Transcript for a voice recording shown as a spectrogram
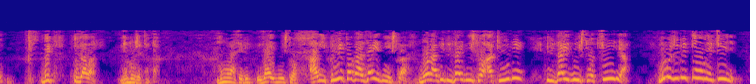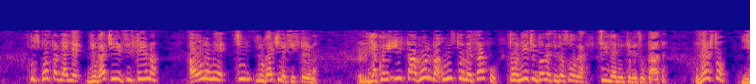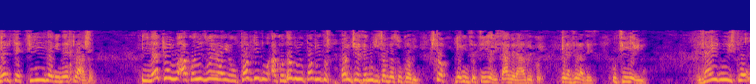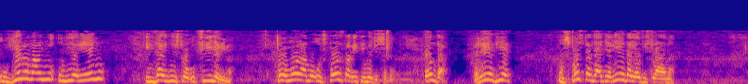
biti iza vas. Ne može to tako. Mora se biti zajedništvo, ali prije toga zajedništva mora biti zajedništvo akide i zajedništvo cilja. Ne može biti to cilj uspostavljanje drugačijeg sistema, a onome cilj drugačijeg sistema. Iako je ista borba u istome safu, to neće dovesti do svoga cilja niti rezultata. Zašto? Jer se ciljevi ne slažu. I na kraju, ako izvojevaju pobjedu, ako dobiju pobjedu, oni će se međusobno sukobiti. Što? Jer im se ciljevi same razlikuju i razilaze se u ciljevima zajedništvo u vjerovanju, u vjerenju i zajedništvo u ciljevima. To moramo uspostaviti među sobom. Onda, red je, uspostavljanje reda je od Islama.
